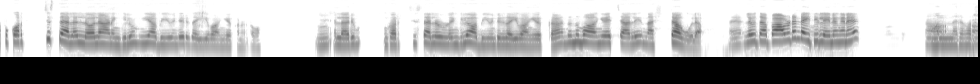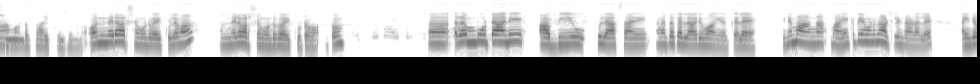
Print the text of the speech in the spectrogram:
അപ്പൊ കുറച്ച് സ്ഥലം ലോലാണെങ്കിലും ഈ അബിയുവിന്റെ ഒരു തൈ വാങ്ങി വെക്കണം കേട്ടോ. എല്ലാവരും കുറച്ച് സ്ഥലം ഉള്ളെങ്കിലും അബിയുവിന്റെ ഒരു തൈ വാങ്ങി വെക്കുക ഇതൊന്നും വാങ്ങി വെച്ചാൽ നഷ്ടാകൂല ഏഹ് അപ്പൊ അവിടെ ഉണ്ടായിട്ടില്ലേ അങ്ങനെ? ഒന്നര. വർഷം കൊണ്ട് കായ്ക്കും ഒന്നര വർഷം കൊണ്ട് കായ്ക്കൂല മാ? ഒന്നര വർഷം കൊണ്ട് കായ്ക്കൂട്ടോ അപ്പം റംബൂട്ടാന് അബിയു പുലാസാന് അങ്ങനത്തെ ഒക്കെ എല്ലാവരും വാങ്ങി വെക്കുക അല്ലേ? പിന്നെ മാങ്ങ മാങ്ങയൊക്കെ ഇപ്പം നമ്മുടെ നാട്ടിലുണ്ടാണല്ലേ അതിന്റെ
